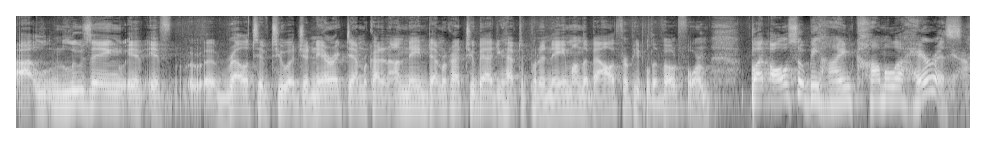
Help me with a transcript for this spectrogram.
uh, losing if, if uh, relative to a generic Democrat, an unnamed Democrat. Too bad you have to put a name on the ballot for people to vote for him. But also behind Kamala Harris, yeah.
